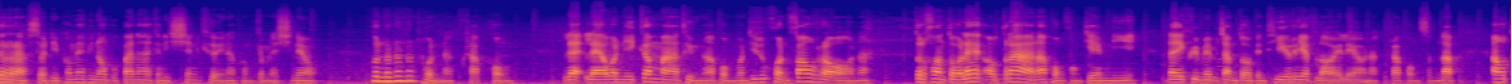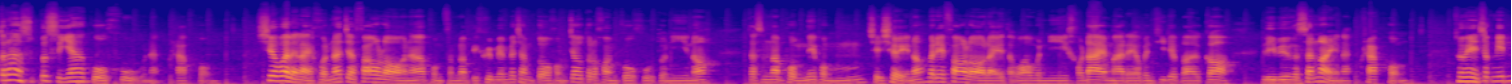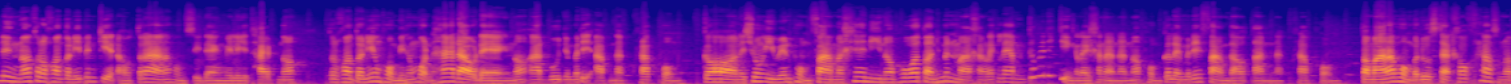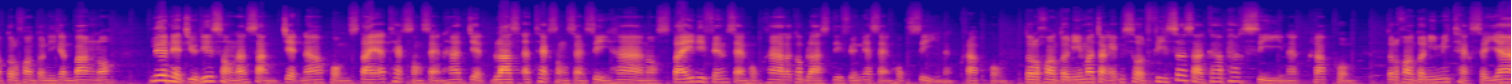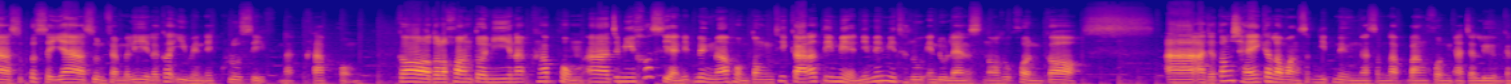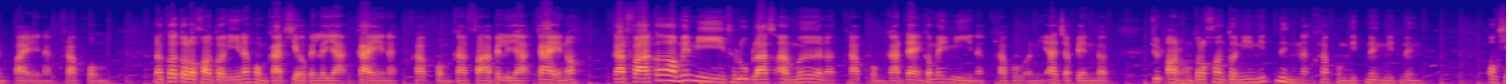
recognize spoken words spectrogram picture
กราบสวัสดีพ่อแม่พี่น้องปู่ป้าน้ากันอีกเช่นเคยนะผมกับในช anel พลพันพันผลนะครับผม และแล้ววันนี้ก็มาถึงนะผมวันที่ทุกคนเฝ้ารอนะ ตัวละครตัวแรกอัลตร้านะผมของเกมนี้ได้ควิปเมนต์ประจำตัวเป็นที่เรียบร้อยแล้วนะครับผมสำหรับอัลตร้าซูเปอร์ซียาโกคูนะครับผมเชื่อว่าหลาย ๆ คนน่าจะเฝ้ารอนะครับผมสำหรับอีควิปเมนต์ประจำตัวของเจ้าตัวละครโกคูตัวนี้เนาะแต่สำหรับผมนี่ผมเฉย ๆ เนาะไม่ได้เฝ้ารออะไร แต่ว่าวันนี้เขาได้มาแล้วเป็นที่เรียบร้อยก็รีวิวกันสักหน่อยนะครับผม ทวนอีกสักนิดนึงเนาะตัวละครตัวนี้เป็นเกรดอัลตร้านะผมสีแดงเมเลไทป์เนาะตัวละครตัวนี้ของผมมีทั้งหมด 5 ดาวแดงเนาะอาร์ตบูยังไม่ได้อัพนะครับผมก็ในช่วงอีเวนต์ผมฟาร์มมาแค่นี้เนาะเพราะว่าตอนที่มันมาครั้งแรกๆมันก็ไม่ได้เก่งอะไรขนาดนั้นเนาะผมก็เลยไม่ได้ฟาร์มดาวตันนะครับผมต่อมานะผมมาดูสเตตคร่าวๆสำหรับตัวละครตัวนี้กันบ้างเนาะเลือดเนี่ยอยู่ที่2ล้าน37 นะครับผม Style Attack 2 5 0 0 Blast Attack 2 4 5 เนาะ Style Defense 1 6 5 แล้วก็ Blast Defense เนี่ย1 6 4 นะครับผม ตัวละครตัวนี้มาจากเอพิโซด Freezer Saga ภาค 4 นะครับผม ตัวละครตัวนี้มีแท็ก s ซย่า Super s ซย่า Sun Family แล้วก็ Event Exclusive นะครับผมก็ตัวละครตัวนี้นะครับผมอาจจะมีข้อเสียนิดนึงนะผมตรงที่การ์ดอัลติเมทนี่ไม่มีทะลุ Endurance เนาะทุกคนก็อาอาจจะต้องใช้กันระวังสักนิดนึงนะสำหรับบางคนอาจจะลืมกันไปนะครับผมแล้วก็ตัวละครตัวนี้นะผมการ์ดเขียวเป็นระยะไกลนะครับผมการ์ดฟ้าเป็นระยะใกล้เนาะการ์ดฟ้าก็ไม่มีทะลุบลัสอาร์เมอร์นะครับผมการ์ดแดงก็ไม่มีนะครับผมอันนี้อาจจะเป็นแบบ จุดอ่อนของตัวละครตัวนี้นิดนึงนะครับผมนิดนึงนิดนึงโอเค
